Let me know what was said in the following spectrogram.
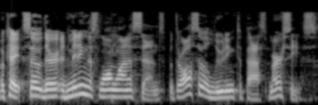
Okay, so they're admitting this long line of sins, but they're also alluding to past mercies.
